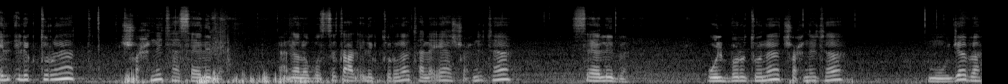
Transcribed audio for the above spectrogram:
الإلكترونات شحنتها سالبة. يعني لو بصيت على الإلكترونات هلاقيها شحنتها سالبة. والبروتونات شحنتها موجبة.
